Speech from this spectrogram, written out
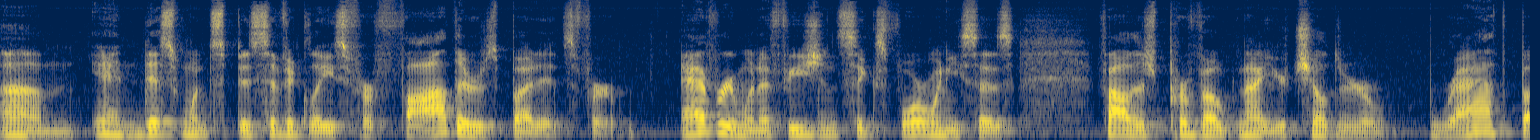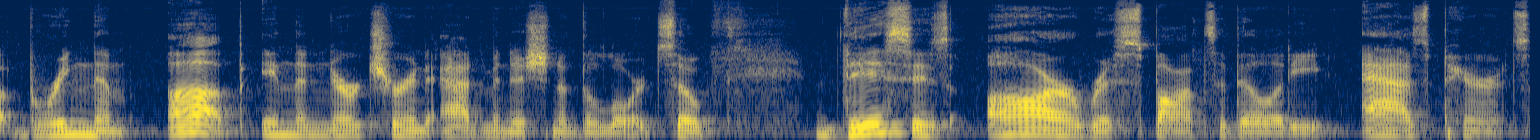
Um, and this one specifically is for fathers, but it's for everyone. Ephesians 6 4, when he says, Fathers, provoke not your children to wrath, but bring them up in the nurture and admonition of the Lord. So, this is our responsibility as parents.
